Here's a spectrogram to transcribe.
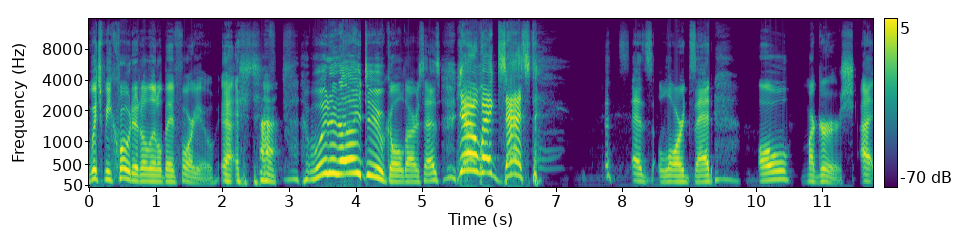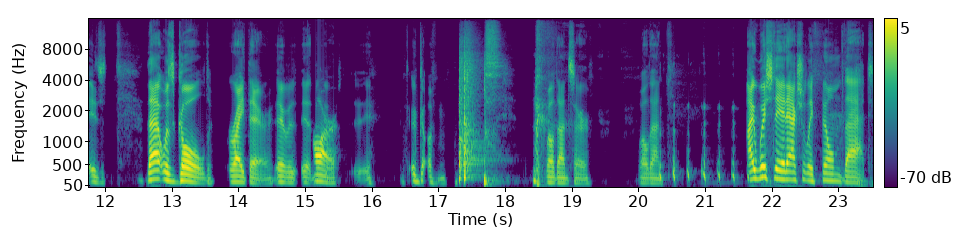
which we quoted a little bit for you. Yeah. uh, what did I do? Goldar says, You exist, as Lord Zedd. Oh my gosh. Uh, it's, that was gold right there. It was it, R. go- well done, sir. Well done. I wish they had actually filmed that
